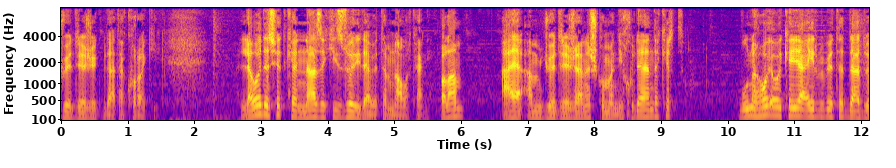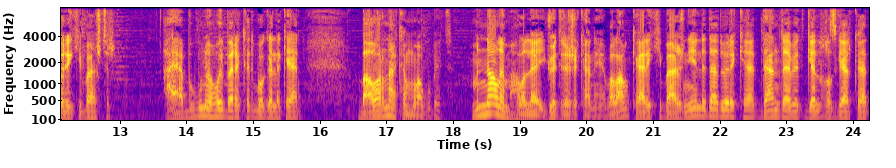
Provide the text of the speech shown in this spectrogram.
گوێدرێژێک بداتە کوڕەکی لەوە دەچێت کە نازێکی زۆری دابێتە مناڵەکانی بەڵام ئایا ئەم گوێدرێژانە شکومەندی خوددایان دەکرد بوونە هۆی ئەوەی کە یائیر ببێتە دادوەرێکی باشتر ئایا ببوونە هۆی بەرەکەت بۆ گەلەکەیان باوەڕ ناکەم وا بووبێت من ناڵێم هەڵە لە گوێ درێژەکان هەیە بەڵام کارێکی باش نییە لە دادوەرە کە دانرابێت گەل ڕزگار بکات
